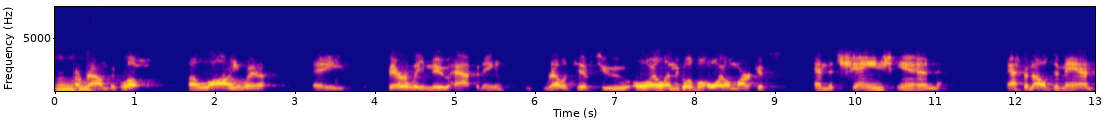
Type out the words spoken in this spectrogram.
mm-hmm. around the globe, along with a fairly new happening relative to oil and the global oil markets and the change in ethanol demand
